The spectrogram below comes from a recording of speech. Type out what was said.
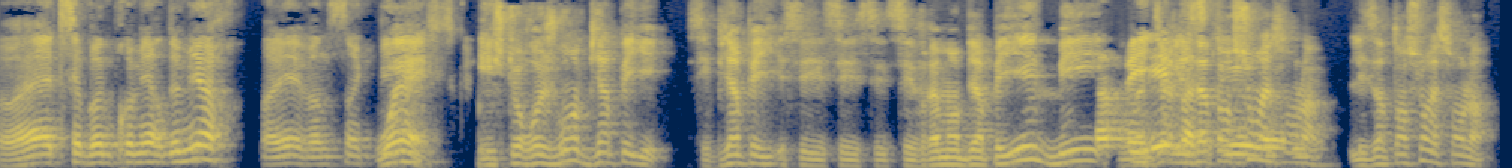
ouais, très bonne première demi-heure. Allez, 25 minutes. Ouais, et je te rejoins, bien payé. C'est bien payé, c'est, vraiment bien payé, mais on va payé dire les intentions, que- elles sont là. Les intentions, elles sont là.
